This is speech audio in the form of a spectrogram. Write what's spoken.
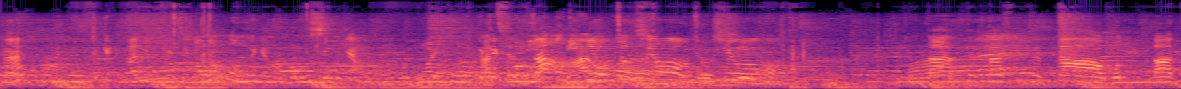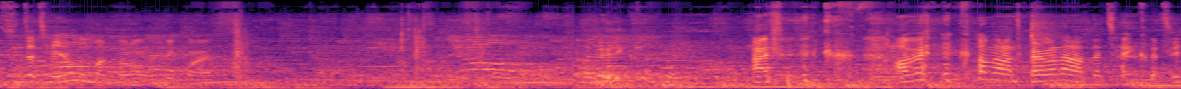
네? 아니 우리 지금 하나도 없는 게 너무 신기한 거야. 와 이거 아 진짜? 아, 엄청 쉬워, 엄청 쉬워. 됐다, 됐다, 됐다. 못, 나 진짜 제일 못 만들어 우리 과에서. 아메리카노. 아메리카노랑 달고나 라떼 차이 크지?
